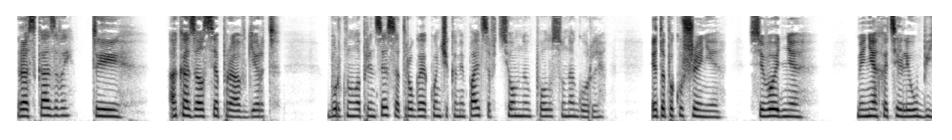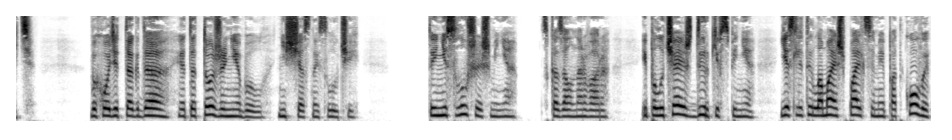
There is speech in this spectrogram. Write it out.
Рассказывай. Ты оказался прав, Герт, буркнула принцесса, трогая кончиками пальцев темную полосу на горле. Это покушение. Сегодня меня хотели убить. Выходит, тогда это тоже не был несчастный случай. Ты не слушаешь меня, сказал Нарвара, и получаешь дырки в спине. Если ты ломаешь пальцами подковы,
